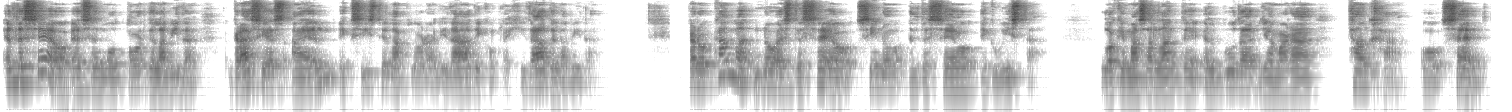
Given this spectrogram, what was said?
El deseo es el motor de la vida. Gracias a él existe la pluralidad y complejidad de la vida. Pero Kama no es deseo, sino el deseo egoísta, lo que más adelante el Buda llamará tanja o sed,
